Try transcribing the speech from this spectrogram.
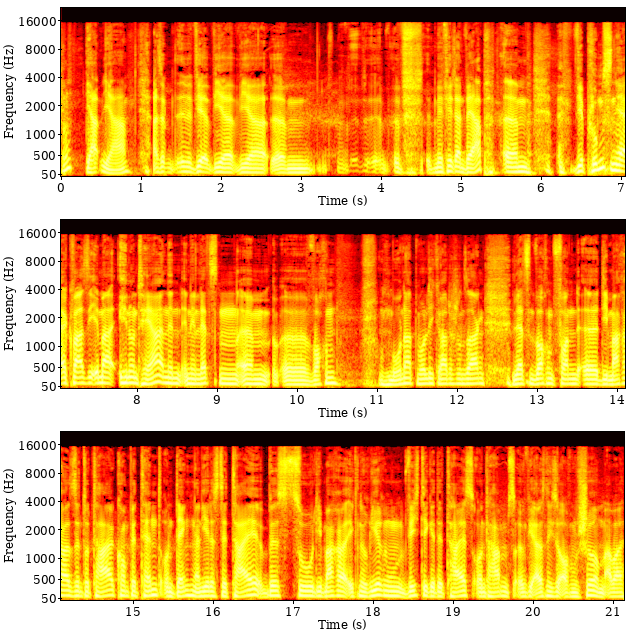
Hm? Ja, ja. Also äh, wir, wir, wir, ähm, äh, mir fehlt ein Verb. Ähm, wir plumpsen ja quasi immer hin und her in den, in den letzten ähm, äh, Wochen. Monaten wollte ich gerade schon sagen. In den letzten Wochen von äh, die Macher sind total kompetent und denken an jedes Detail bis zu die Macher ignorieren wichtige Details und haben es irgendwie alles nicht so auf dem Schirm. Aber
